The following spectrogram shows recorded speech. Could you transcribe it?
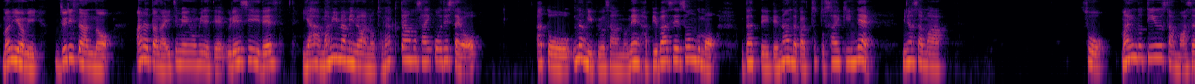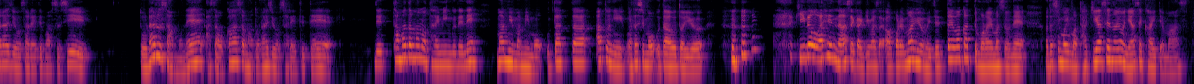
まみまみ、ジュリさんの新たな一面を見れて嬉しいです。いやー、まみまみのあのトラクターも最高でしたよ。あと、うなみくよさんのね、ハッピーバースデーソングも歌っていて、なんだかちょっと最近ね、皆様、そう、マインド TU さんも朝ラジオされてますし、と、ラルさんもね、朝お母様とラジオされてて、で、たまたまのタイミングでね、まみまみも歌った後に私も歌うという。昨日は変な汗かきました。あ、これまみまみ絶対分かってもらいますよね。私も今滝汗のように汗かいてます。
